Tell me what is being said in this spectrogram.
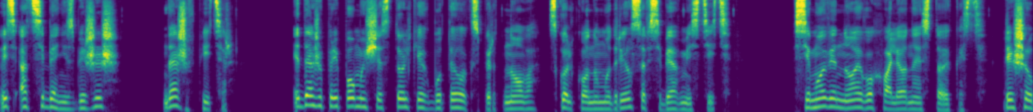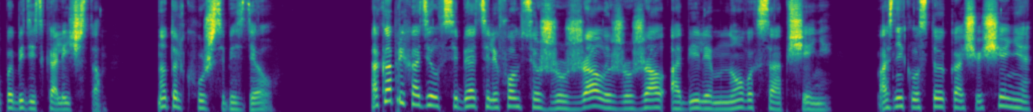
Ведь от себя не сбежишь, даже в Питер. И даже при помощи стольких бутылок спиртного, сколько он умудрился в себя вместить. Всему вино его хваленая стойкость. Решил победить количеством, но только хуже себе сделал. Пока приходил в себя, телефон все жужжал и жужжал обилием новых сообщений. Возникло стойкое ощущение,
